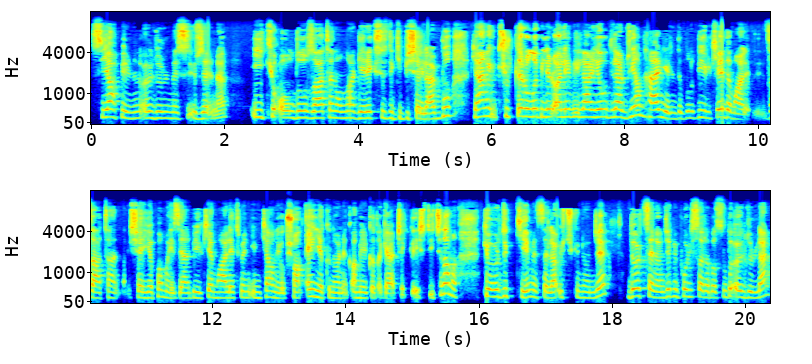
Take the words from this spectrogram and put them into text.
siyah birinin öldürülmesi üzerine iyi ki oldu zaten onlar gereksizdi gibi şeyler. Bu yani Kürtler olabilir, Aleviler, Yahudiler dünyanın her yerinde bunu bir ülkeye de mal zaten şey yapamayız yani bir ülkeye mal etmenin imkanı yok. Şu an en yakın örnek Amerika'da gerçekleştiği için ama gördük ki mesela 3 gün önce 4 sene önce bir polis arabasında öldürülen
